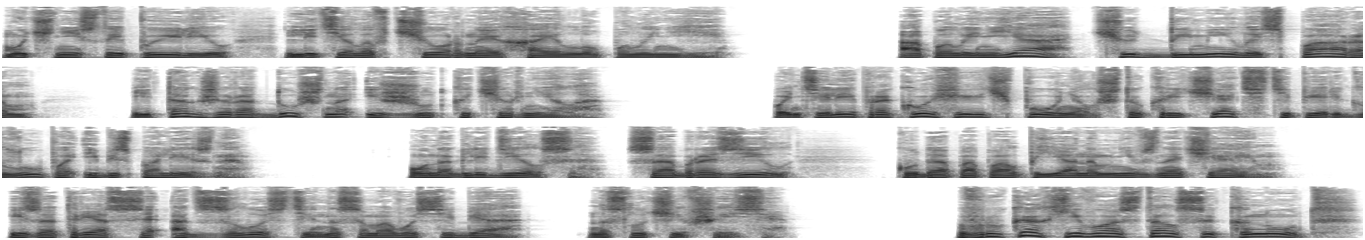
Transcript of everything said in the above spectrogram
мучнистой пылью летела в черное хайло полыньи. А полынья чуть дымилась паром и так же радушно и жутко чернела. Пантелей Прокофьевич понял, что кричать теперь глупо и бесполезно. Он огляделся, сообразил, куда попал пьяным невзначаем, и затрясся от злости на самого себя, на случившееся. В руках его остался кнут,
